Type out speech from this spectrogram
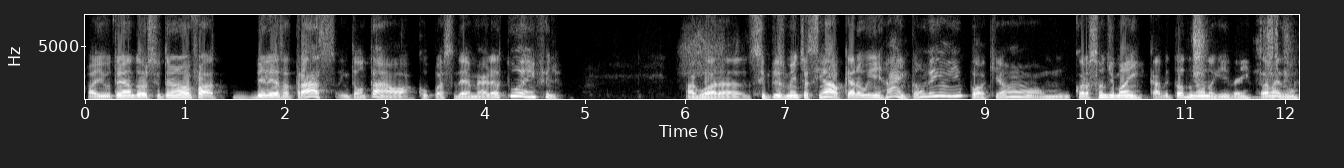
Aí o treinador, se o treinador falar, beleza, traz, então tá, ó, culpa essa ideia merda é tua, hein, filho. Agora, simplesmente assim, ah, eu quero ir. Ah, então vem aí, pô, aqui é um, um coração de mãe, cabe todo mundo aqui, vem, traz mais um.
